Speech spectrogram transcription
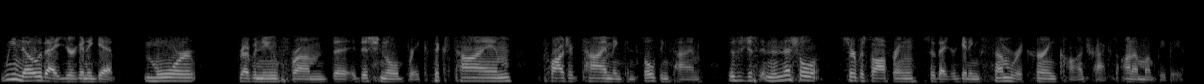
We know that you're going to get more revenue from the additional break fix time, project time, and consulting time. This is just an initial service offering so that you're getting some recurring contracts on a monthly basis.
